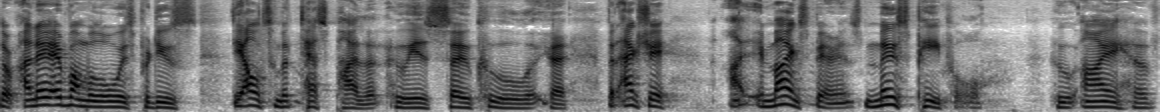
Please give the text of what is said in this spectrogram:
Look, I know everyone will always produce the ultimate test pilot who is so cool. You know, but actually, I, in my experience, most people who I have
